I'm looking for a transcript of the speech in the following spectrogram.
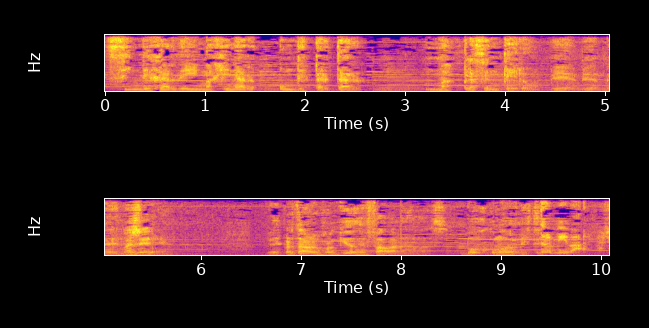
sin dejar de imaginar un despertar más placentero. Bien, bien, me desmayé, ¿eh? Me despertaron los ronquidos de Faba nada más. ¿Vos cómo dormiste? Dormí bárbaro.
